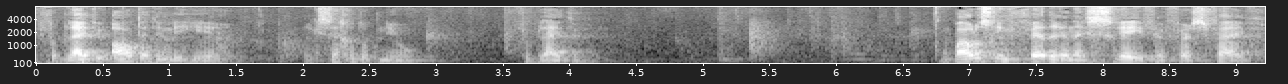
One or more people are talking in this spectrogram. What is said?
Verblijd u altijd in de Heer. Ik zeg het opnieuw. Verblijd u. En Paulus ging verder en hij schreef in vers 5.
